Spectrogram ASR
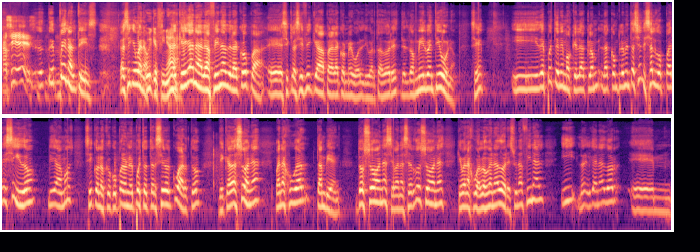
Así es. De penaltis. Así que bueno, el que gana la final de la Copa eh, se clasifica para la Conmebol Libertadores del 2021. ¿sí? Y después tenemos que la, complementación es algo parecido, digamos, ¿sí? con los que ocuparon el puesto tercero o cuarto de cada zona, van a jugar también dos zonas, se van a hacer dos zonas, que van a jugar los ganadores una final y el ganador em,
